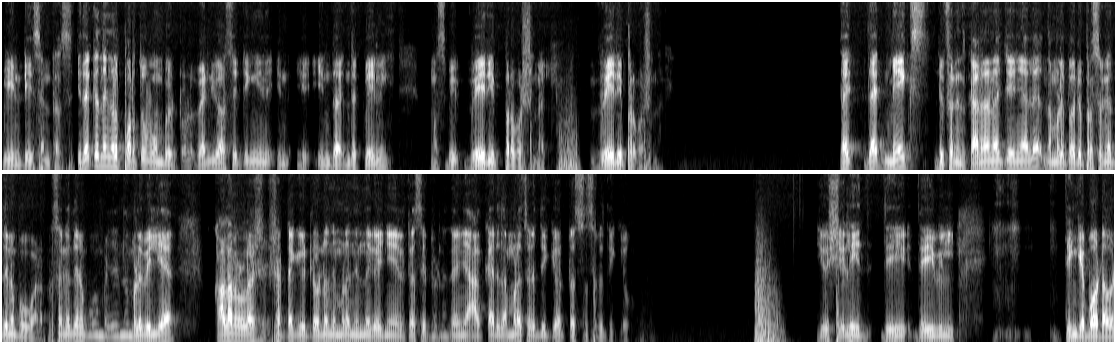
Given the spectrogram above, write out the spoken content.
be in decent dress ഇതൊക്കെ നിങ്ങൾ പുറത്ത് പോകുമ്പോൾ ഇട്ടുള്ളൂ when you are sitting in in the in the clinic must be very professional very professional that makes difference കാരണം എന്ന് വെച്ച് കഴിഞ്ഞാൽ നമ്മളിപ്പോൾ ഒരു പ്രസംഗത്തിന് പോവുകയാണ് പ്രസംഗത്തിന് പോകുമ്പോഴേ നമ്മൾ വലിയ കളറുള്ള ഷർട്ടൊക്കെ ഇട്ടുകൊണ്ട് നമ്മൾ നിന്ന് കഴിഞ്ഞാൽ ഡ്രസ്സ് ഇട്ടുകൊണ്ട് കഴിഞ്ഞാൽ ആൾക്കാർ നമ്മളെ ശ്രദ്ധിക്കോ ഡ്രസ്സ് ശ്രദ്ധിക്കുമോ usually they will think about our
